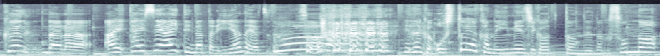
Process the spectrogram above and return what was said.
組んだらあい対戦相手になったら嫌なやつだ。そう。えなんかおしとやかなイメージがあったんでなんかそんな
